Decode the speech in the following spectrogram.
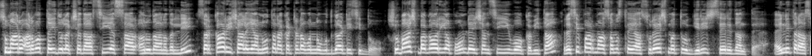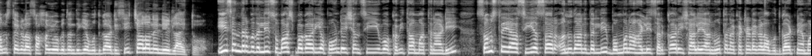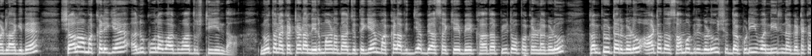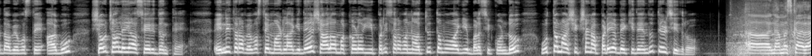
ಸುಮಾರು ಅರವತ್ತೈದು ಲಕ್ಷದ ಸಿಎಸ್ಆರ್ ಅನುದಾನದಲ್ಲಿ ಸರ್ಕಾರಿ ಶಾಲೆಯ ನೂತನ ಕಟ್ಟಡವನ್ನು ಉದ್ಘಾಟಿಸಿದ್ದು. ಸುಭಾಷ್ ಬಗಾರಿಯಾ ಫೌಂಡೇಶನ್ ಸಿಇಒ ಕವಿತಾ, ರೆಸಿಫಾರ್ಮಾ ಸಂಸ್ಥೆಯ ಸುರೇಶ್ ಮತ್ತು ಗಿರೀಶ್ ಸೇರಿದಂತೆ ಇನ್ನಿತರ ಸಂಸ್ಥೆಗಳ ಸಹಯೋಗದೊಂದಿಗೆ ಉದ್ಘಾಟಿಸಿ ಚಾಲನೆ ನೀಡಲಾಯಿತು. ಈ ಸಂದರ್ಭದಲ್ಲಿ ಸುಭಾಷ್ ಬಗಾರಿಯಾ ಫೌಂಡೇಶನ್ ಸಿಇಒ ಕವಿತಾ ಮಾತನಾಡಿ, ಸಂಸ್ಥೆಯ ಸಿಎಸ್ಆರ್ ಅನುದಾನದಲ್ಲಿ ಬೊಮ್ಮನಹಳ್ಳಿ ಸರ್ಕಾರಿ ಶಾಲೆಯ ನೂತನ ಕಟ್ಟಡಗಳ ಉದ್ಘಾಟನೆ ಮಾಡಲಾಗಿದೆ. ಶಾಲಾ ಮಕ್ಕಳಿಗೆ ಅನುಕೂಲವಾಗುವ ದೃಷ್ಟಿಯಿಂದ ನೂತನ ಕಟ್ಟಡ ನಿರ್ಮಾಣದ ಜೊತೆಗೆ ಮಕ್ಕಳ ವಿದ್ಯಾಭ್ಯಾಸಕ್ಕೆ ಬೇಕಾದ ಪೀಠೋಪಕರಣಗಳು, ಕಂಪ್ಯೂಟರ್ಗಳು, ಆಟದ ಸಾಮಗ್ರಿಗಳು, ಶುದ್ಧ ಕುಡಿಯುವ ನೀರಿನ ಘಟಕದ ವ್ಯವಸ್ಥೆ ಹಾಗೂ ಶೌಚಾಲಯ ಸೇರಿದಂತೆ ಇನ್ನಿತರ ವ್ಯವಸ್ಥೆ ಮಾಡಲಾಗಿದೆ ಶಾಲಾ ಮಕ್ಕಳು ಈ ಪರಿಸರವನ್ನು ಅತ್ಯುತ್ತಮವಾಗಿ ಬಳಸಿಕೊಂಡು ಉತ್ತಮ ಶಿಕ್ಷಣ ಪಡೆಯಬೇಕಿದೆ ಎಂದು ತಿಳಿಸಿದರು ನಮಸ್ಕಾರ.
